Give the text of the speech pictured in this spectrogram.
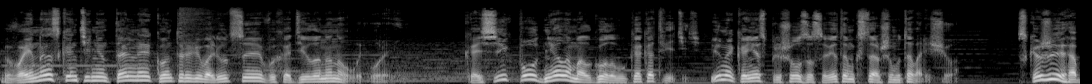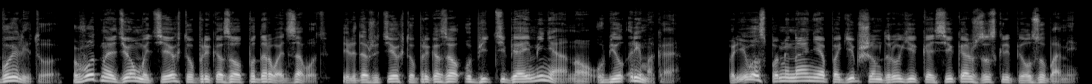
Война с континентальной контрреволюцией выходила на новый уровень. Косик полдня ломал голову, как ответить, и, наконец, пришел за советом к старшему товарищу. «Скажи, Абуэлиту, вот найдем мы тех, кто приказал подорвать завод, или даже тех, кто приказал убить тебя и меня, но убил Римака. При воспоминании о погибшем друге Косик аж заскрипел зубами.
